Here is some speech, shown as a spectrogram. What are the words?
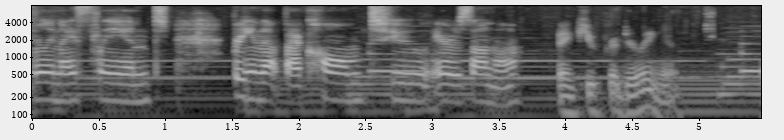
really nicely and bringing that back home to Arizona. Thank you for doing it.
